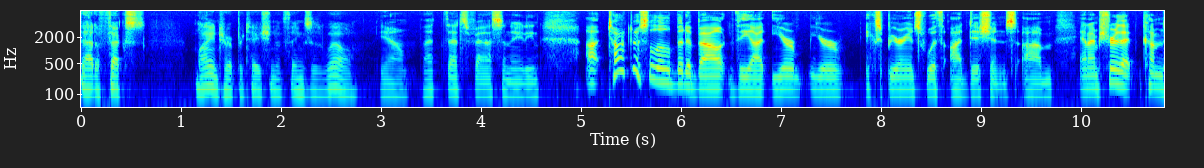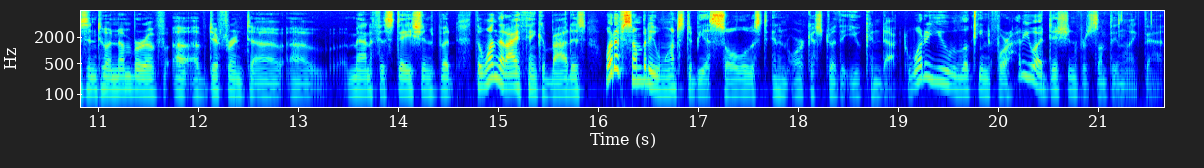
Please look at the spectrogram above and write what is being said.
that affects my interpretation of things as well. Yeah, that that's fascinating. Uh, talk to us a little bit about the uh, your your experience with auditions, um, and I'm sure that comes into a number of uh, of different uh, uh, manifestations. But the one that I think about is, what if somebody wants to be a soloist in an orchestra that you conduct? What are you looking for? How do you audition for something like that?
